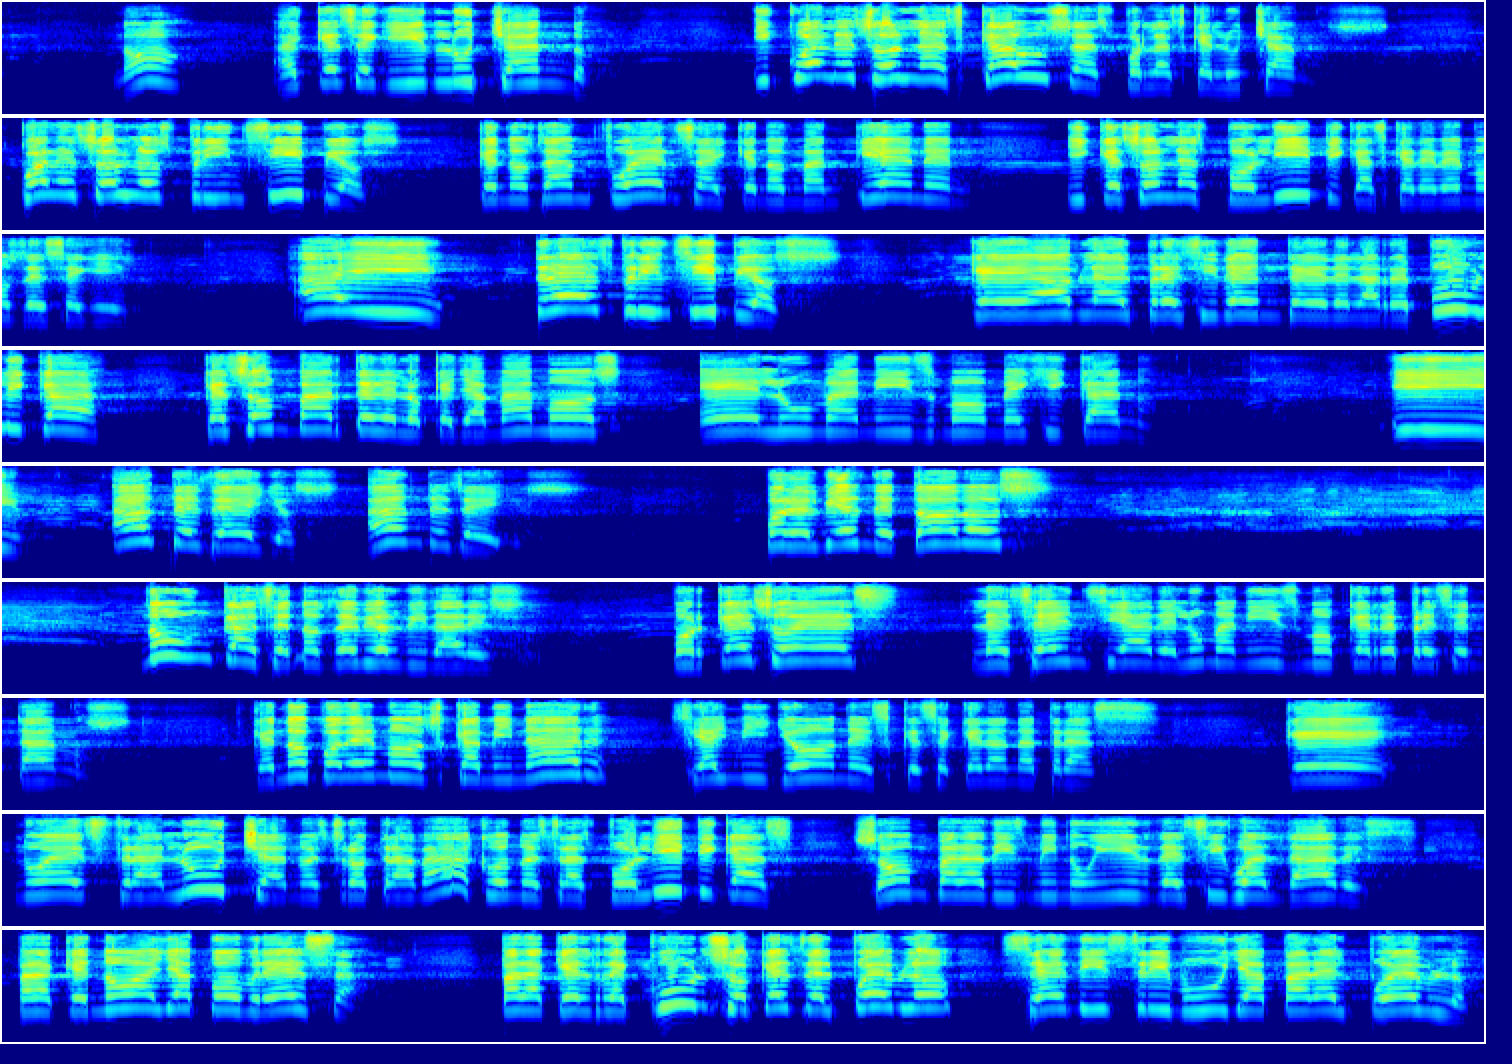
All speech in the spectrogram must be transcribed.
No, hay que seguir luchando. ¿Y cuáles son las causas por las que luchamos? ¿Cuáles son los principios que nos dan fuerza y que nos mantienen y que son las políticas que debemos de seguir. Hay tres principios que habla el presidente de la República que son parte de lo que llamamos el humanismo mexicano. Y antes de ellos, antes de ellos, por el bien de todos, nunca se nos debe olvidar eso, porque eso es la esencia del humanismo que representamos, que no podemos caminar si hay millones que se quedan atrás, que nuestra lucha, nuestro trabajo, nuestras políticas son para disminuir desigualdades, para que no haya pobreza, para que el recurso que es del pueblo se distribuya para el pueblo.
